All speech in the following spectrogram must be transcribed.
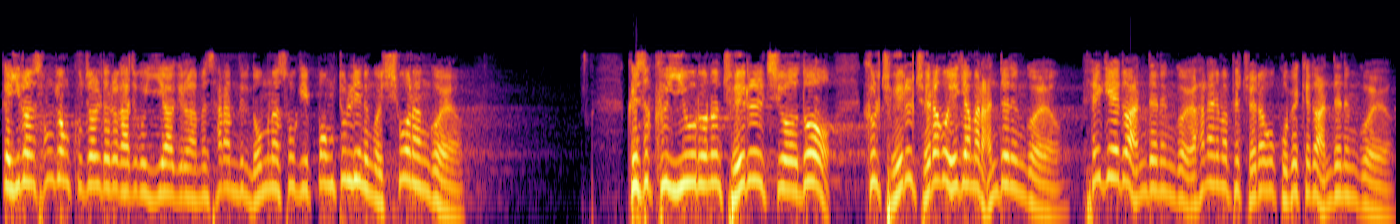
그러니까 이런 성경 구절들을 가지고 이야기를 하면 사람들이 너무나 속이 뻥 뚫리는 거예요. 시원한 거예요. 그래서 그 이후로는 죄를 지어도 그걸 죄를 죄라고 얘기하면 안 되는 거예요. 회개해도 안 되는 거예요. 하나님 앞에 죄라고 고백해도 안 되는 거예요.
